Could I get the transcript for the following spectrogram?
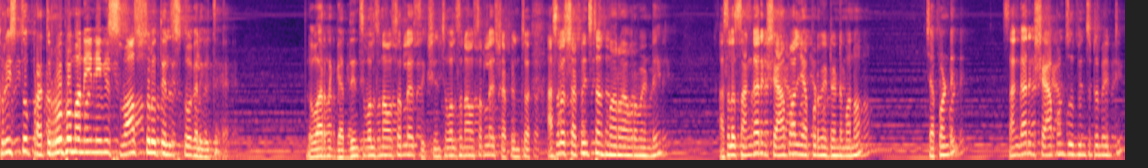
క్రీస్తు ప్రతిరూపమని నీ విశ్వాసులు తెలుసుకోగలిగితే. నువ్వు వారిని గద్దించవలసిన అవసరం లేదు శిక్షించవలసిన అవసరం లేదు శపించ అసలు శపించడానికి మనం ఎవరమండి? అసలు సంఘానికి శాపాలు చెప్పడం ఏంటండి మనం? చెప్పండి. సంఘానికి శాపం చూపించడం ఏంటి?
